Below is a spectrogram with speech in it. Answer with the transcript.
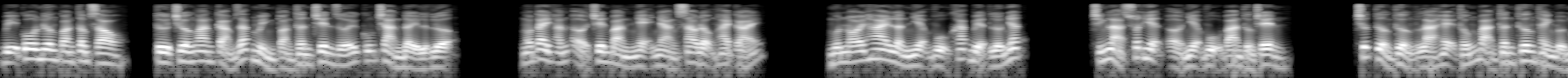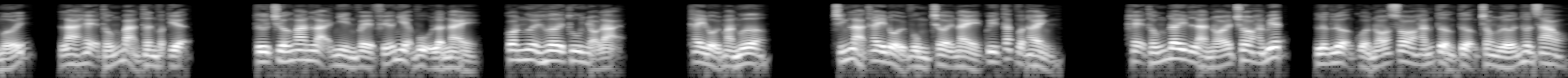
Bị cô nương quan tâm sau, từ trường an cảm giác mình toàn thân trên dưới cũng tràn đầy lực lượng. Ngón tay hắn ở trên bàn nhẹ nhàng sao động hai cái. Muốn nói hai lần nhiệm vụ khác biệt lớn nhất, chính là xuất hiện ở nhiệm vụ ban thường trên trước tưởng thưởng là hệ thống bản thân thương thành đổi mới, là hệ thống bản thân vật kiện. Từ trường an lại nhìn về phía nhiệm vụ lần này, con người hơi thu nhỏ lại. Thay đổi màn mưa. Chính là thay đổi vùng trời này quy tắc vận hành. Hệ thống đây là nói cho hắn biết, lực lượng của nó so hắn tưởng tượng trong lớn hơn sao.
